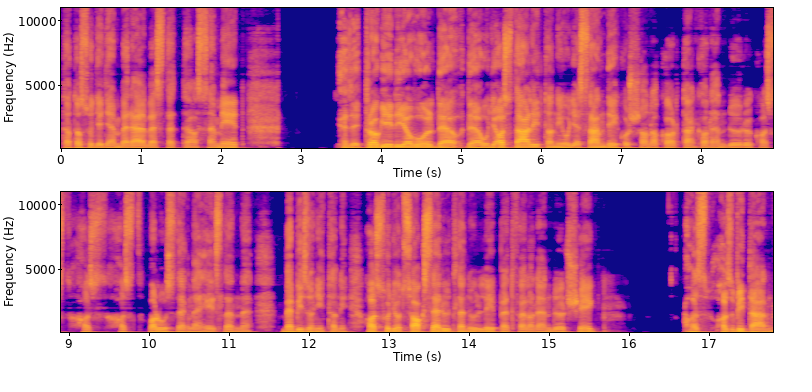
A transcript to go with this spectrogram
tehát az, hogy egy ember elvesztette a szemét, ez egy tragédia volt, de, de hogy azt állítani, hogy ezt szándékosan akarták a rendőrök, azt, azt, azt valószínűleg nehéz lenne bebizonyítani. Az, hogy ott szakszerűtlenül lépett fel a rendőrség, az, az vitán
